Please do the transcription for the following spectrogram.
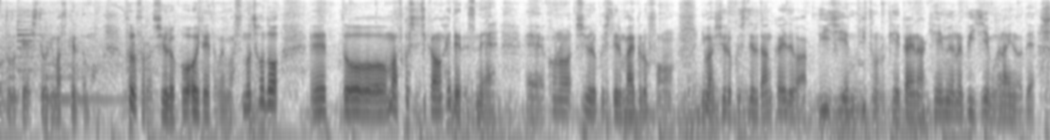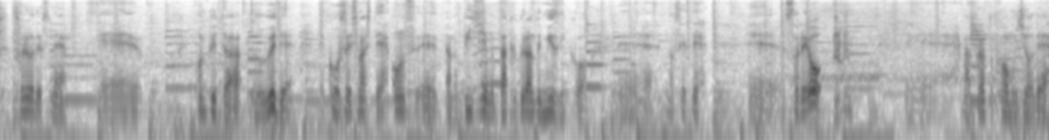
お届けしておりますけれどもそろそろ収録を終えたいと思います。後ほど、えー、っとまあ、少し時間を経てですね、えー、この収録しているマイクロフォン今収録している段階では BGM いつもの軽快な軽妙な BGM がないのでそれをですね、えコンピューターの上で構成しまして音声あの BGM バックグラウンドミュージックを、え載せて、えそれを、プラットフォーム上で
